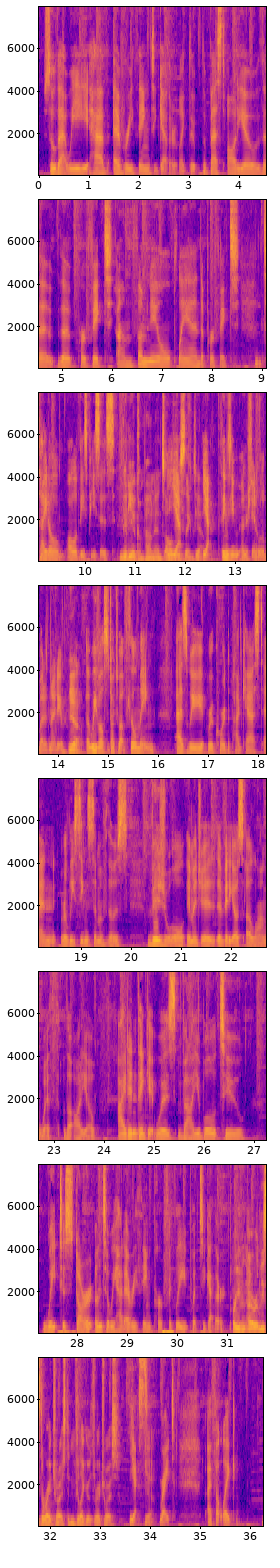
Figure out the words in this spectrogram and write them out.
so that we have everything together like the, the best audio the the perfect um, thumbnail plan the perfect title all of these pieces Video components, all yeah these things. Yeah. yeah things you understand a little better than i do Yeah. uh, we've also talked about filming as we record the podcast and releasing some of those visual images, uh, videos along with the audio. I didn't think it was valuable to wait to start until we had everything perfectly put together. Or even, or at least the right choice. Didn't feel like it was the right choice. Yes. Yeah. Right. I felt like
